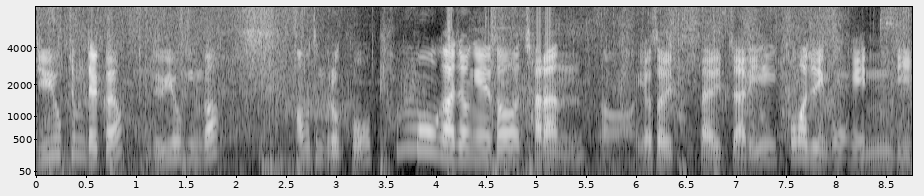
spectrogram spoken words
뉴욕쯤 될까요? 뉴욕인가? 아무튼 그렇고 편모 가정에서 자란 어, 6살짜리 꼬마 주인공 앤디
